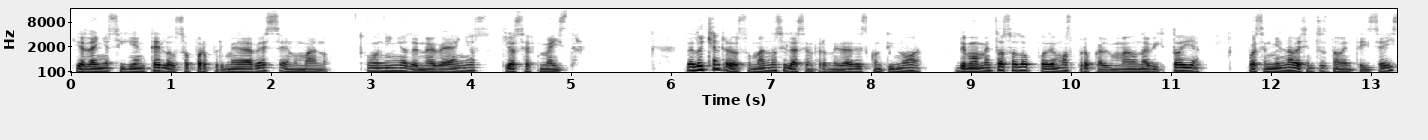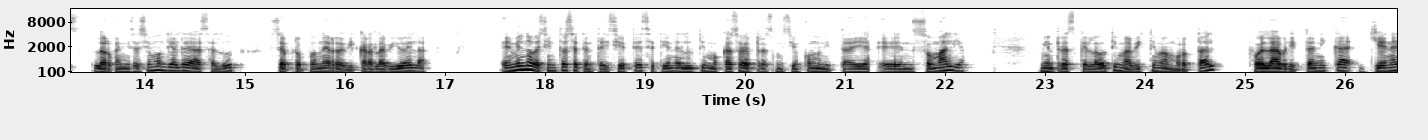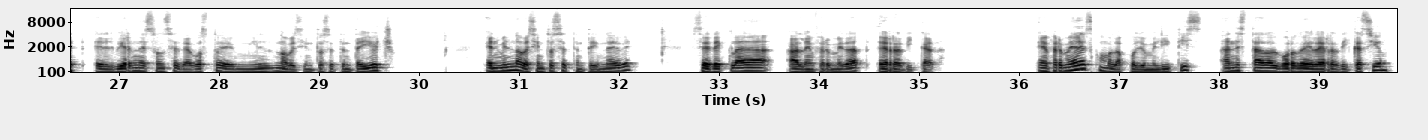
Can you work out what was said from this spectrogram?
y el año siguiente la usó por primera vez en humano, un niño de 9 años, Joseph Meister. La lucha entre los humanos y las enfermedades continúa. De momento solo podemos proclamar una victoria, pues en 1996 la Organización Mundial de la Salud se propone erradicar la viruela. En 1977 se tiene el último caso de transmisión comunitaria en Somalia, mientras que la última víctima mortal fue la británica Janet el viernes 11 de agosto de 1978. En 1979 se declara a la enfermedad erradicada. Enfermedades como la poliomielitis han estado al borde de la erradicación,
